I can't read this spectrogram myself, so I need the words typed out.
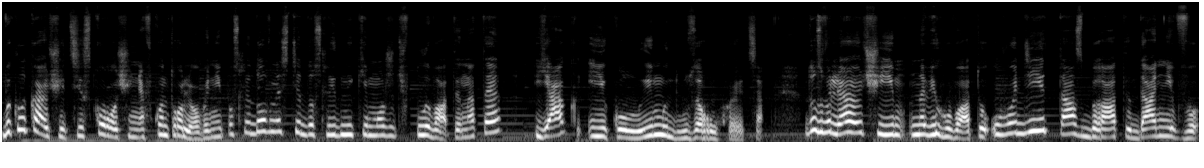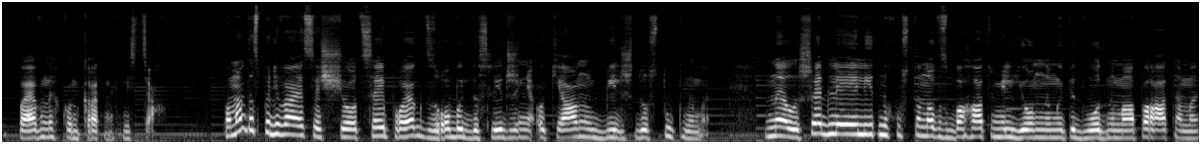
Викликаючи ці скорочення в контрольованій послідовності, дослідники можуть впливати на те, як і коли медуза рухається, дозволяючи їм навігувати у воді та збирати дані в певних конкретних місцях. Команда сподівається, що цей проект зробить дослідження океану більш доступними не лише для елітних установ з багатомільйонними підводними апаратами,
